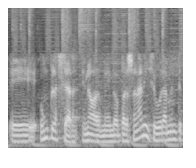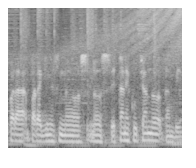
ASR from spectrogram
Eh, un placer enorme en lo personal y seguramente para, para quienes nos, nos están escuchando también.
